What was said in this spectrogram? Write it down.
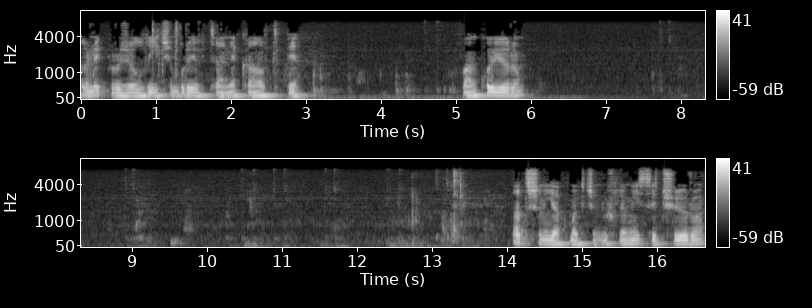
Örnek proje olduğu için buraya bir tane kanal tipi fan koyuyorum. Atışını yapmak için üflemeyi seçiyorum.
